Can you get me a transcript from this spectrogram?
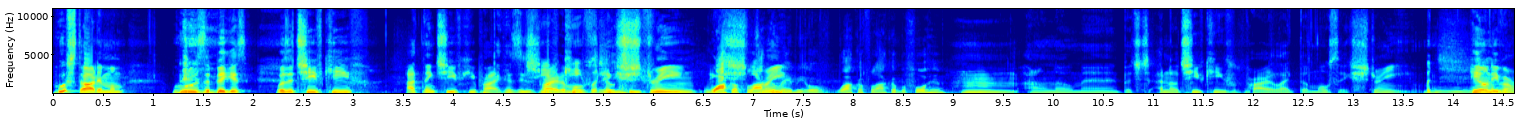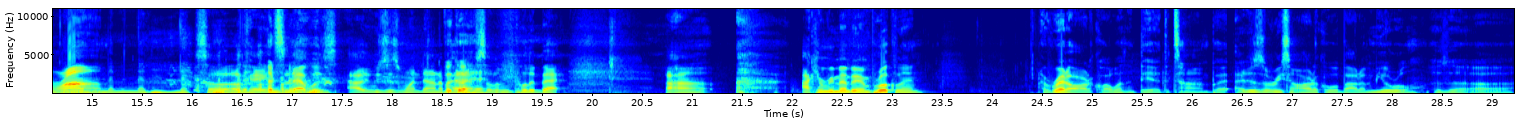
Who started? Mum- Who's the biggest? Was it Chief Keef? I think Chief Keef probably because he's Chief probably the Keef most with no teeth. extreme. Waka Flocka extreme- maybe or Waka Flocka before him. Hmm, I don't know, man, but I know Chief Keef was probably like the most extreme. He don't even rhyme. So okay, so that was I. We just went down the But go path. ahead. So let me pull it back. Uh, I can remember in Brooklyn. I read an article. I wasn't there at the time, but this is a recent article about a mural. It was a uh,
